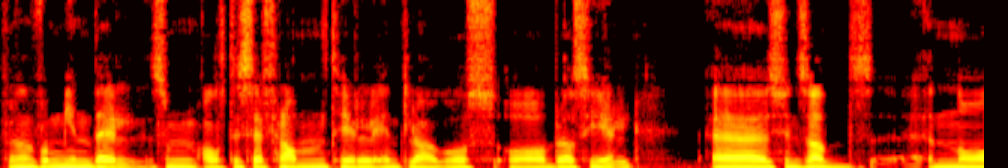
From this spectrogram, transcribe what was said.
For, for min del, som alltid ser fram til Interlagos og Brasil, eh, syns at nå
